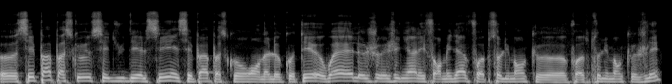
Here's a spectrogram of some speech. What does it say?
euh, c'est pas parce que c'est du DLC et c'est pas parce qu'on a le côté euh, ouais le jeu est génial et formidable, faut absolument que faut absolument que je l'ai.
